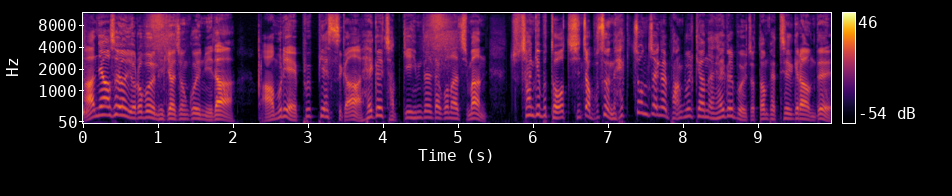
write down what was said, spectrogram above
안녕하세요 여러분. 흑야정구입니다. 아무리 FPS가 핵을 잡기 힘들다곤 하지만 초창기부터 진짜 무슨 핵전쟁을 방불케 하는 핵을 보여줬던 배틀그라운드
